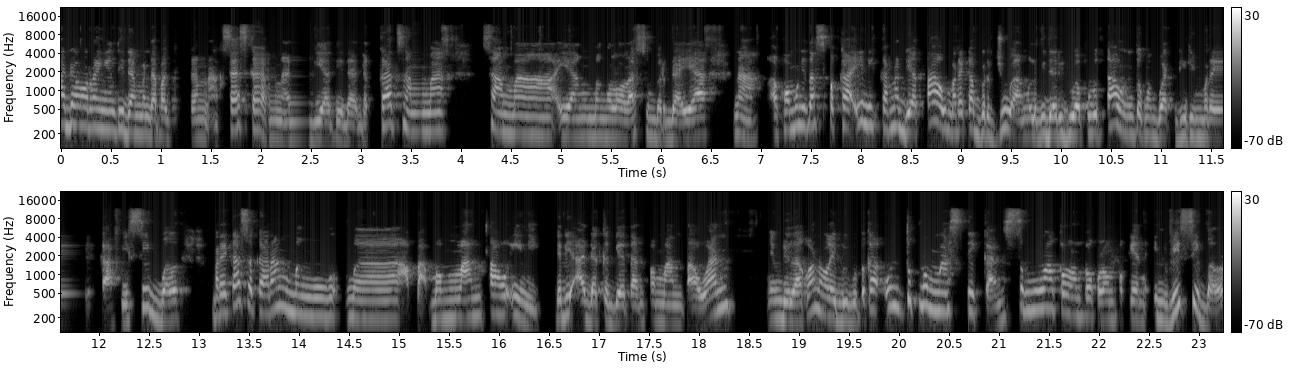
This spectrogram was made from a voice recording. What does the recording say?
ada orang yang tidak mendapatkan akses karena dia tidak dekat sama sama yang mengelola sumber daya. Nah, komunitas PK ini karena dia tahu mereka berjuang lebih dari 20 tahun untuk membuat diri mereka visible, mereka sekarang meng, me, apa, memantau ini. Jadi ada kegiatan pemantauan yang dilakukan oleh Ibu BPK untuk memastikan semua kelompok-kelompok yang invisible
